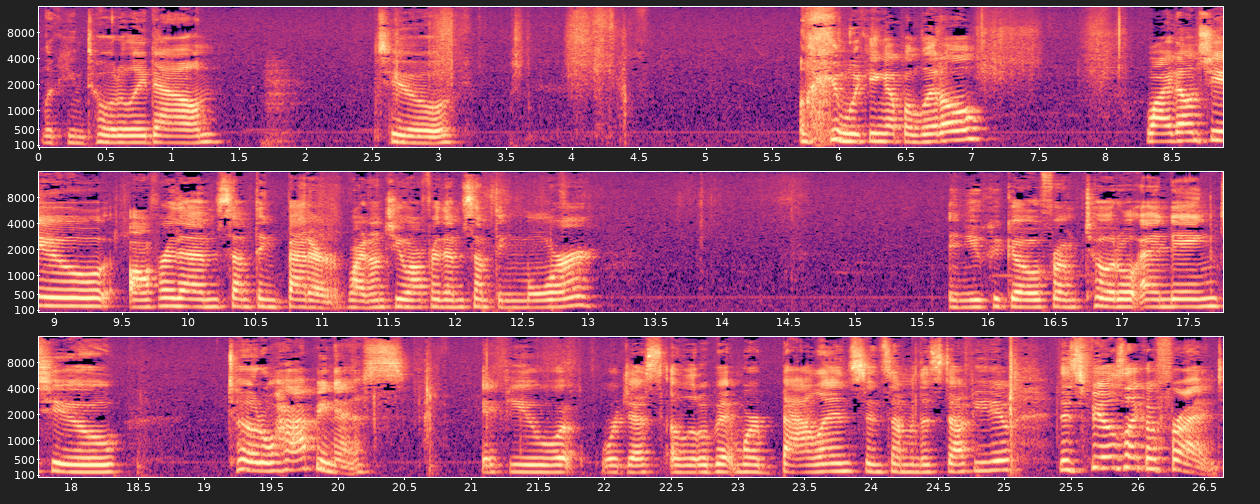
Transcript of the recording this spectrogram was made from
looking totally down to looking up a little. Why don't you offer them something better? Why don't you offer them something more? And you could go from total ending to total happiness if you were just a little bit more balanced in some of the stuff you do. This feels like a friend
